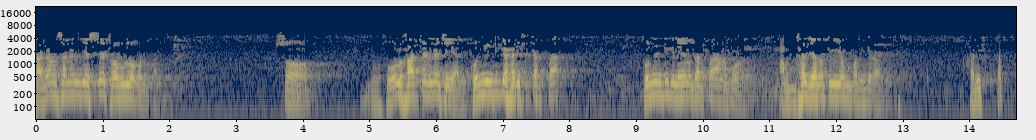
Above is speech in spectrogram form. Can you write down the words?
సగం సగం చేస్తే ట్రబుల్లో పడతారు. సో హోల్ హార్టెడ్గా చేయాలి. కొన్నింటికి హరిష్కర్త కొన్నింటికి నేను కర్త అనకూడదు. అర్ధజరతీయం పనికిరాదు. హరిష్కర్త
